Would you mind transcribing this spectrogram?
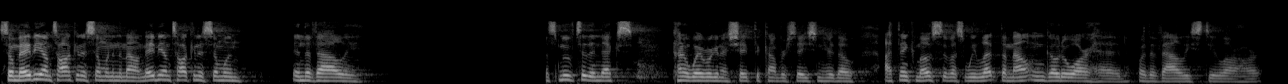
So maybe I'm talking to someone in the mountain. Maybe I'm talking to someone in the valley. Let's move to the next kind of way we're going to shape the conversation here, though. I think most of us, we let the mountain go to our head or the valley steal our heart.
